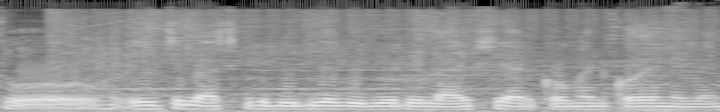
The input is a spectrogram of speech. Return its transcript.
তো এই ছিল আজকের ভিডিও ভিডিওটি লাইক শেয়ার কমেন্ট করে নেবেন।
